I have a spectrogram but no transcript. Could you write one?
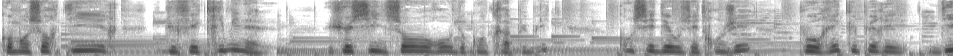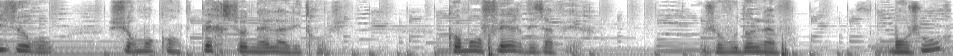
Comment sortir du fait criminel? Je signe 100 euros de contrat public concédé aux étrangers pour récupérer 10 euros sur mon compte personnel à l'étranger. Comment faire des affaires? Je vous donne l'info. Bonjour,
